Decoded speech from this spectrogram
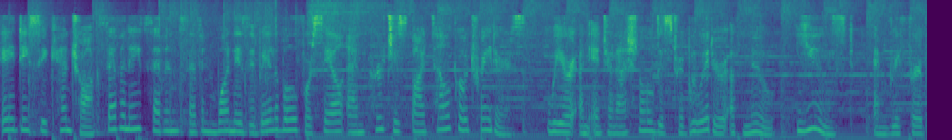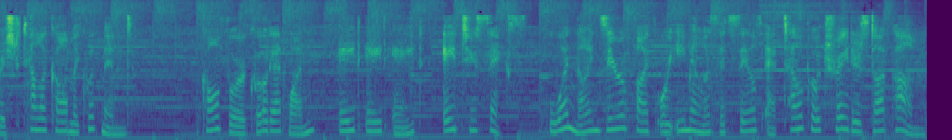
ADC Kentrox 78771 is available for sale and purchase by Telco Traders. We are an international distributor of new, used, and refurbished telecom equipment. Call for a quote at 1-888-826-1905 or email us at sales at telcotraders.com.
